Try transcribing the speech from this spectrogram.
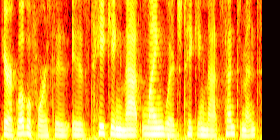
here at Globoforce is, is taking that language, taking that sentiment,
